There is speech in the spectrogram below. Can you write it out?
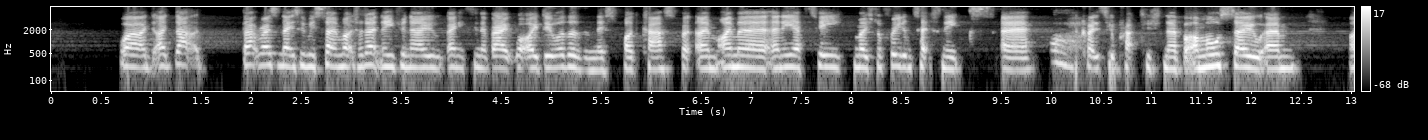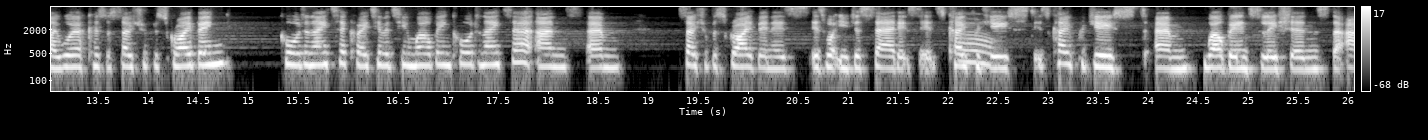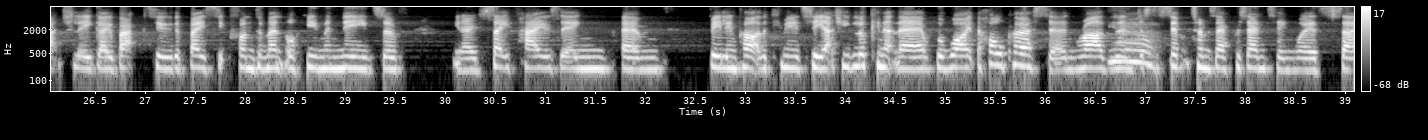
well I, I, that that resonates with me so much. I don't know if you know anything about what I do other than this podcast, but um, I'm a, an EFT, emotional freedom techniques uh, oh. accredited practitioner. But I'm also um, I work as a social prescribing coordinator, creativity and wellbeing coordinator, and um, social prescribing is is what you just said. It's it's oh. co-produced. Oh. It's co-produced um, wellbeing solutions that actually go back to the basic fundamental human needs of you know safe housing um, feeling part of the community actually looking at their the white the whole person rather yeah. than just the symptoms they're presenting with so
